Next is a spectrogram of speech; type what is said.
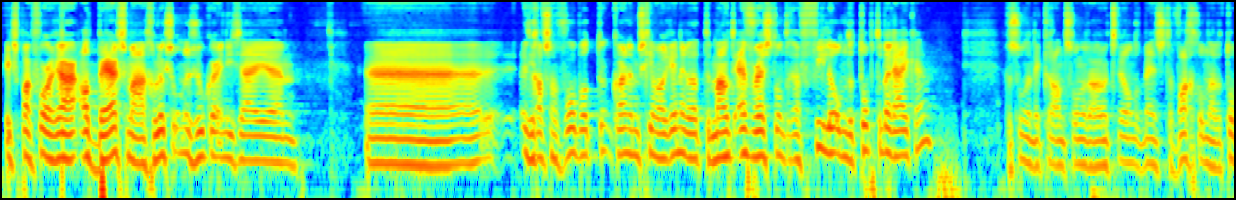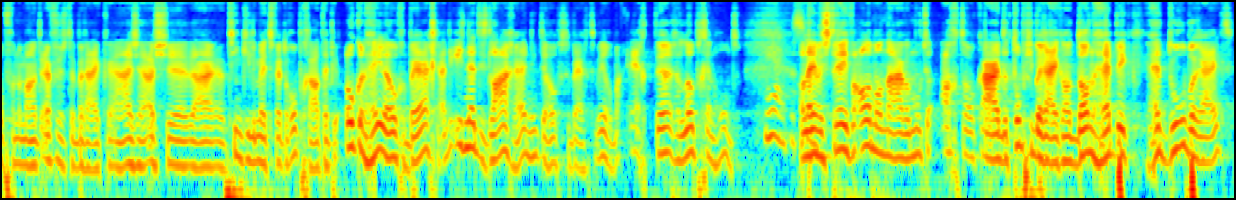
Ik sprak vorig jaar Ad Bergsma, een geluksonderzoeker, en die zei... ehm, eh, die gaf zo'n voorbeeld. Toen kan je misschien wel herinneren dat de Mount Everest stond er een file om de top te bereiken. We stonden in de krant, stonden er gewoon 200 mensen te wachten om naar de top van de Mount Everest te bereiken. En hij zei, als je daar 10 kilometer verderop gaat, heb je ook een hele hoge berg. Ja, die is net iets lager, hè? niet de hoogste berg ter wereld, maar echt, er loopt geen hond. ja. Alleen we streven allemaal naar, we moeten achter elkaar de topje bereiken, want dan heb ik het doel bereikt.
